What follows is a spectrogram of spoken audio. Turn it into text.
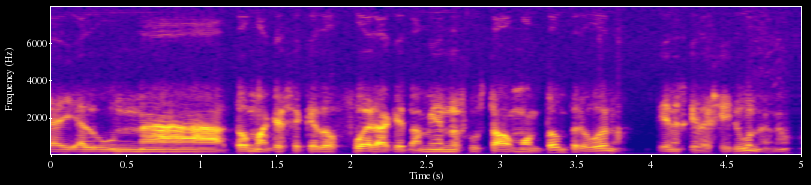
hay alguna toma que se quedó fuera que también nos gustaba un montón, pero bueno, tienes que elegir una, ¿no?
